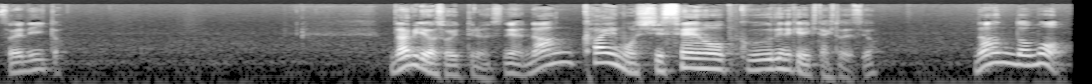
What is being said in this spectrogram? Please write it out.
それでいいと。ダビデはそう言ってるんですね。何回も視線をくぐり抜けてきた人ですよ。何度も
